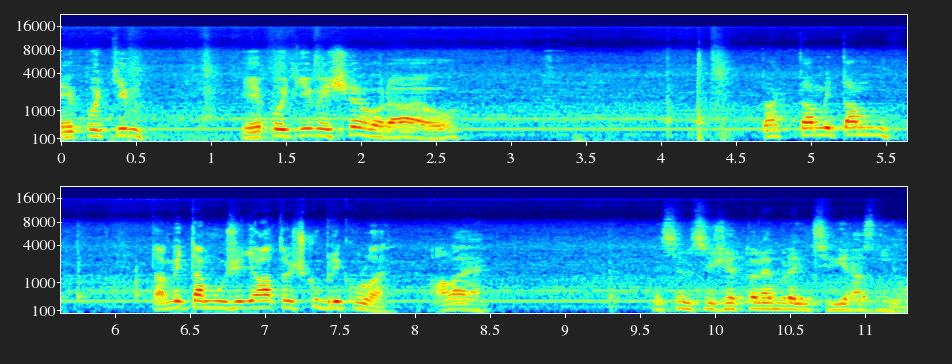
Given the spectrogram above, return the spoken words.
Je pod tím, je pod tím ještě voda, jo. Tak tam mi tam, tam mi tam může dělat trošku brikule, ale myslím si, že to nebude nic výrazného.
